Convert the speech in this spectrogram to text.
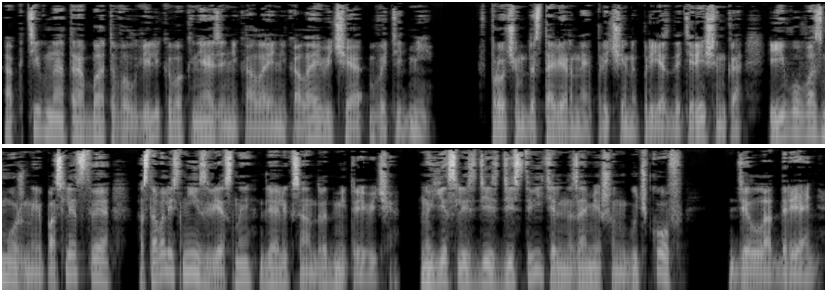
активно отрабатывал великого князя Николая Николаевича в эти дни. Впрочем, достоверная причина приезда Терещенко и его возможные последствия оставались неизвестны для Александра Дмитриевича. Но если здесь действительно замешан Гучков, дела дрянь.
